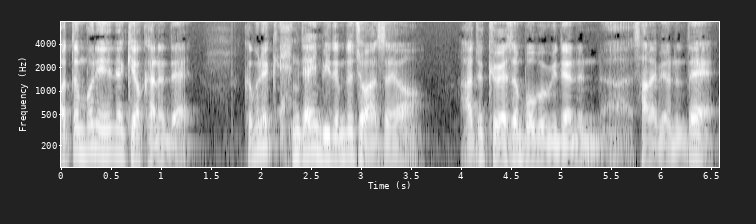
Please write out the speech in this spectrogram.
어떤 분이 내 기억하는데 그분이 굉장히 믿음도 좋았어요. 아주 교회에서 모범이 되는 어, 사람이었는데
